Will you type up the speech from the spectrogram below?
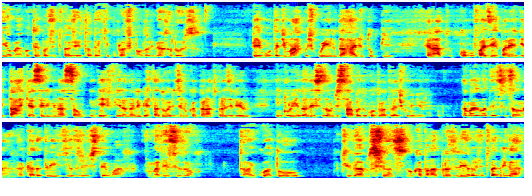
E ao mesmo tempo a gente vai ajeitando a equipe para a final da Libertadores. Pergunta de Marcos Coelho, da Rádio Tupi. Renato, como fazer para evitar que essa eliminação interfira na Libertadores e no Campeonato Brasileiro, incluindo a decisão de sábado contra o Atlético Mineiro? É mais uma decisão, né? A cada três dias a gente tem uma, uma decisão. Então, enquanto tivermos chances no Campeonato Brasileiro, a gente vai brigar.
